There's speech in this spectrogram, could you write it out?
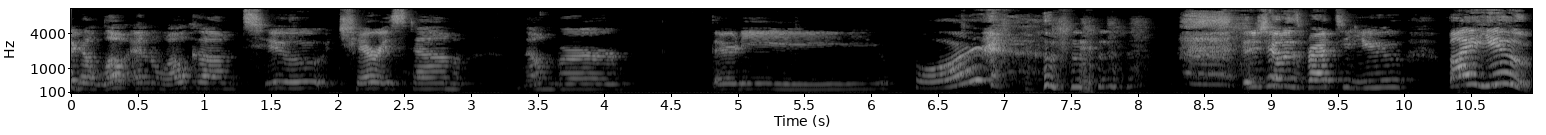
right, hello and welcome to Cherry Stem number 34. this show is brought to you by you,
